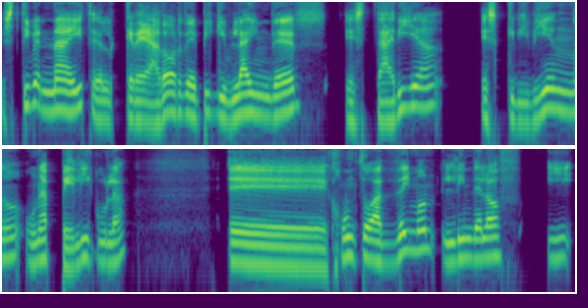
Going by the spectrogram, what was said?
Steven Knight, el creador de Peaky Blinders, estaría escribiendo una película eh, junto a Damon Lindelof y.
